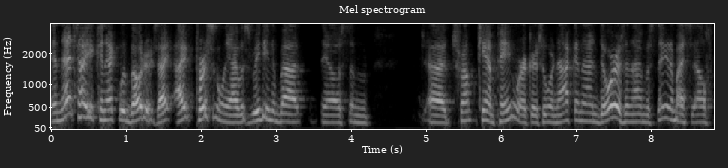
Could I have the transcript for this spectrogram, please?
and that's how you connect with voters. I, I personally I was reading about you know some uh, Trump campaign workers who were knocking on doors, and I was thinking to myself,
